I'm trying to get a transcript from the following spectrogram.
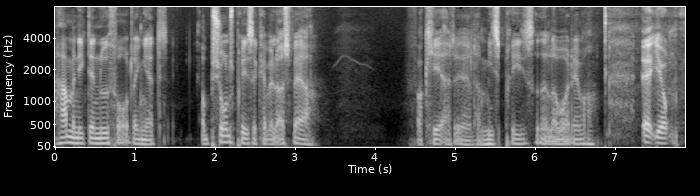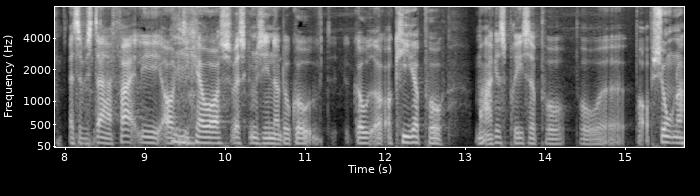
har man ikke den udfordring, at optionspriser kan vel også være forkerte, eller mispriset, eller whatever? Øh, jo, altså hvis der er fejl i, og de kan jo også, hvad skal man sige, når du går, går ud og, og kigger på markedspriser på, på, øh, på optioner,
